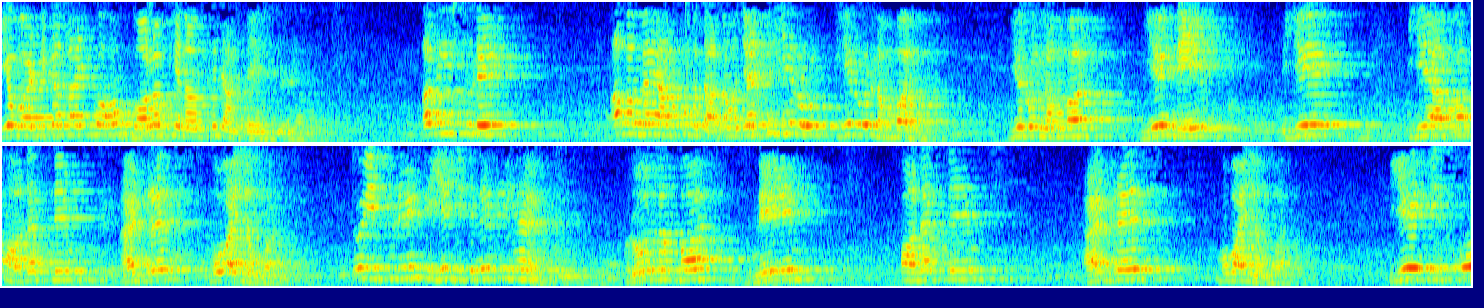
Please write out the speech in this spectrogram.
ये वर्टिकल लाइन को हम कॉलम के नाम से जानते हैं स्टूडेंट अब स्टूडेंट अब मैं आपको बताता हूँ, जैसे ये रोल ये रोल नंबर है, ये रोल नंबर ये नेम ये ये आपका father name address mobile number तो स्टूडेंट ये जितने भी हैं roll number name father's name address mobile number ये इसको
